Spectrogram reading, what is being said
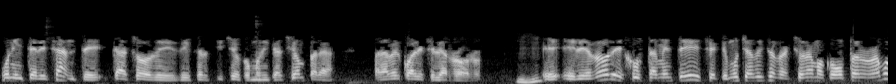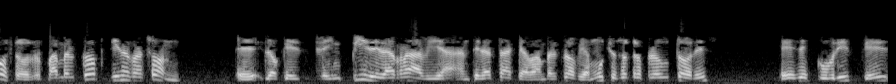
un interesante caso de, ejercicio de comunicación para, para ver cuál es el error. Eh, el error es justamente ese, que muchas veces reaccionamos como un perro raboso. Bambercop tiene razón. Eh, lo que le impide la rabia ante el ataque a Bambercop y a muchos otros productores es descubrir que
